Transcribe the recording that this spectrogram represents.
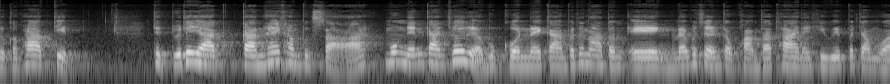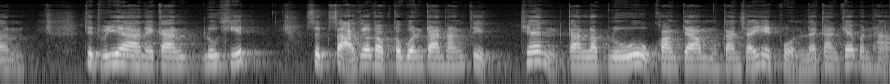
สุขภาพจิต จิตวิทยาการให้คำปรึกษา มุ่งเน้นการช่วยเหลือบุคคลในการพัฒนาตนเอง และเผชิญกับความท้าทายในชีวิตประจำวัน จิตวิทยาในการรู้คิด ศึกษาเกี่ยวกับกระบวนการทางจิต เช่น การรับรู้ ความจำการใช้เหตุผล และการแก้ปัญหา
